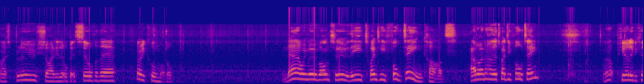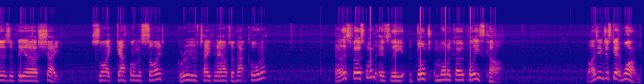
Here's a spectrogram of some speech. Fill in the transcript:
Nice blue, shiny little bit of silver there. Very cool model. Now we move on to the 2014 cards. How do I know they're 2014? Well, purely because of the uh, shape. Slight gap on the side, groove taken out of that corner. Now this first one is the Dodge Monaco police car. I didn't just get one,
